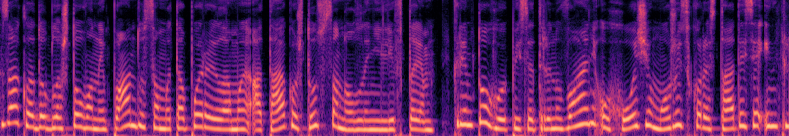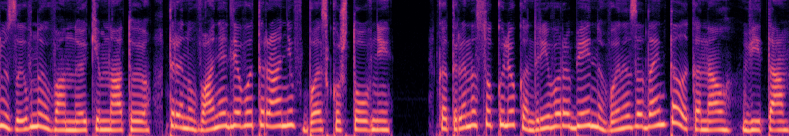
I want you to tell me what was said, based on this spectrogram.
Заклад облаштований пандусами та перилами, а також тут встановлені ліфти. Крім того, після тренувань охочі можуть скористатися інклюзивною ванною кімнатою. Тренування для ветеранів безкоштовні. Катерина Соколюк, Андрій Воробєй. Новини за день. Телеканал Віта.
